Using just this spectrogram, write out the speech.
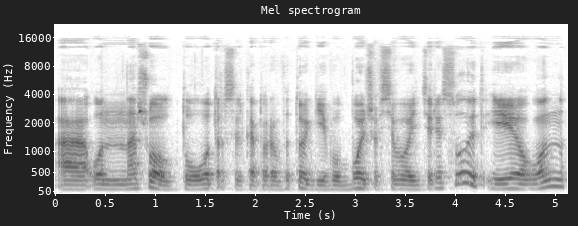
а, он нашел ту отрасль, которая в итоге его больше всего интересует, и он,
